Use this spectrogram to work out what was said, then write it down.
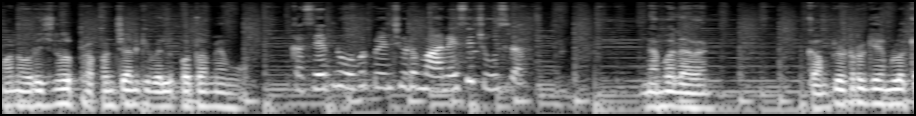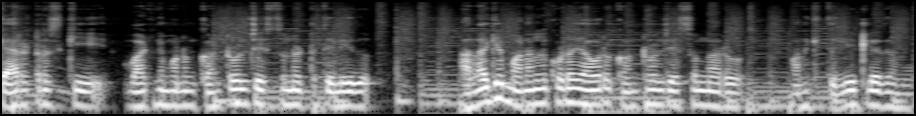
మన ఒరిజినల్ ప్రపంచానికి వెళ్ళిపోతామేమో. కాసేపు నువ్వు పీల్చుకోవడం మానేసి చూసిరా. నెంబర్ లెవెన్ కంప్యూటర్ గేమ్లో క్యారెక్టర్స్కి వాటిని మనం కంట్రోల్ చేస్తున్నట్టు తెలియదు అలాగే మనల్ని కూడా ఎవరు కంట్రోల్ చేస్తున్నారు మనకి తెలియట్లేదేమో.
